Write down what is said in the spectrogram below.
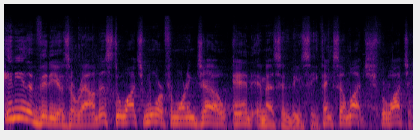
any of the videos around us to watch more from Morning Joe and MSNBC. Thanks so much for watching.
